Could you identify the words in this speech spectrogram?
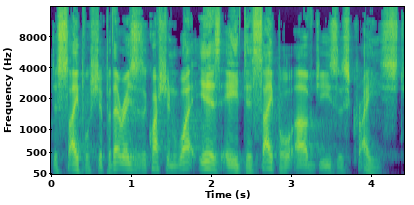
discipleship. But that raises the question, what is a disciple of Jesus Christ?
